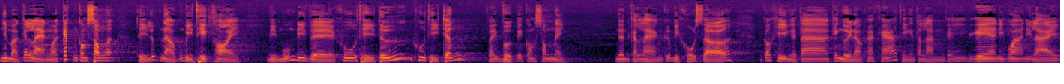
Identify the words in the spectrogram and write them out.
Nhưng mà cái làng mà cách con sông á, thì lúc nào cũng bị thiệt thòi vì muốn đi về khu thị tứ khu thị trấn phải vượt cái con sông này. Nên cả làng cứ bị khổ sở. Có khi người ta cái người nào khá khá thì người ta làm cái ghe đi qua đi lại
